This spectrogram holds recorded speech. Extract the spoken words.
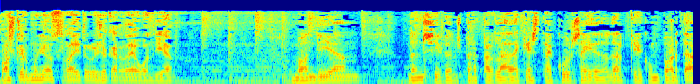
Òscar Muñoz, Ràdio Televisió Cardedeu, bon dia. Bon dia. Doncs sí, doncs per parlar d'aquesta cursa i de tot el que comporta,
